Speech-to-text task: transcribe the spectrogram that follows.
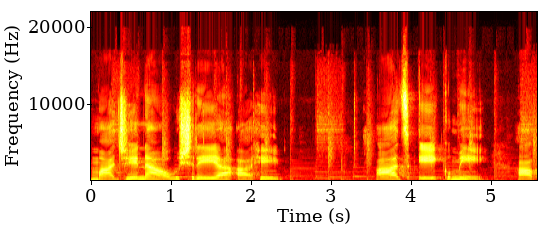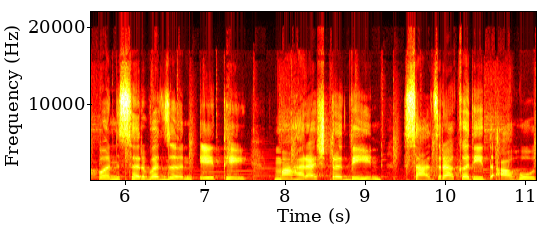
माझे नाव श्रेया आहे. आज एक मे. आपण सर्वजण येथे महाराष्ट्र दिन साजरा करीत आहोत.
